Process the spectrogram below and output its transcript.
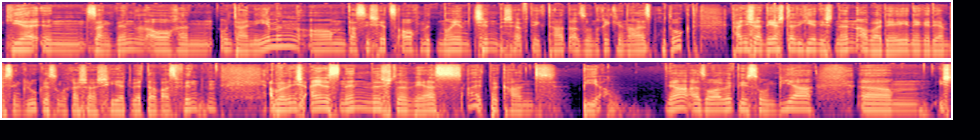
hier in St. Wendel auch ein Unternehmen, ähm, das sich jetzt auch mit neuem Gin beschäftigt hat, also ein regionales Produkt. Kann ich an der Stelle hier nicht nennen, aber derjenige, der ein bisschen klug ist und recherchiert, wird da was finden. Aber wenn ich eines nennen müsste, wäre es altbekannt Bier. Ja, also wirklich so ein Bier. Ähm, ich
